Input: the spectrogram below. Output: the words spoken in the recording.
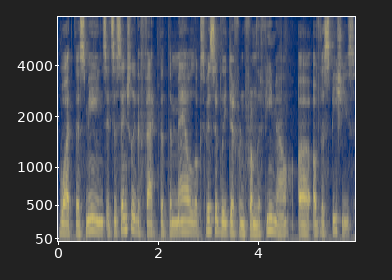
what this means, it's essentially the fact that the male looks visibly different from the female uh, of the species.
